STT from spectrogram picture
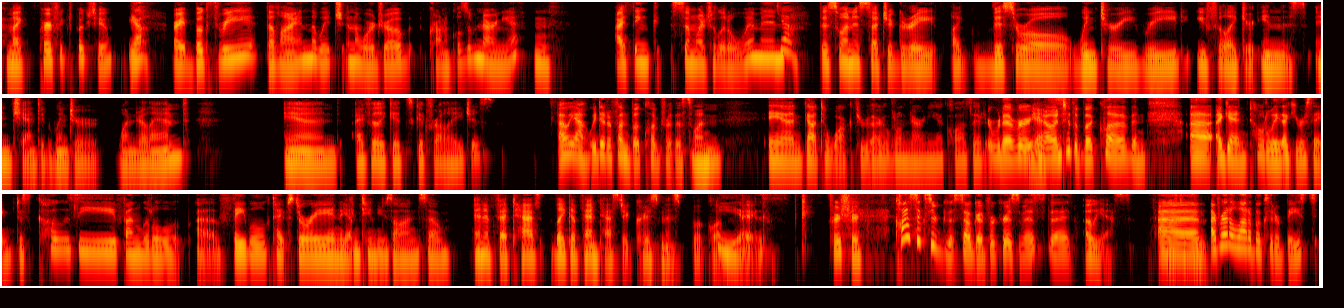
I'm like perfect book two. yeah. All right, book three, The Lion, the Witch, and the Wardrobe: Chronicles of Narnia. Mm. I think similar to Little Women. Yeah. This one is such a great, like visceral, wintry read. You feel like you're in this enchanted winter wonderland. And I feel like it's good for all ages. Oh, yeah. We did a fun book club for this one. Mm-hmm. and got to walk through our little Narnia closet or whatever, you know, into the book club. And uh, again, totally like you were saying, just cozy, fun little uh, fable type story, and it Yep. continues on. So And a fantastic, like a fantastic Christmas book club pick. For sure. classics are so good for Christmas. But Oh, yes. um, I've read a lot of books that are based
